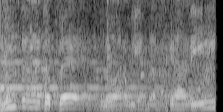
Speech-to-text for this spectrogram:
Luna The Band luar biasa sekali.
